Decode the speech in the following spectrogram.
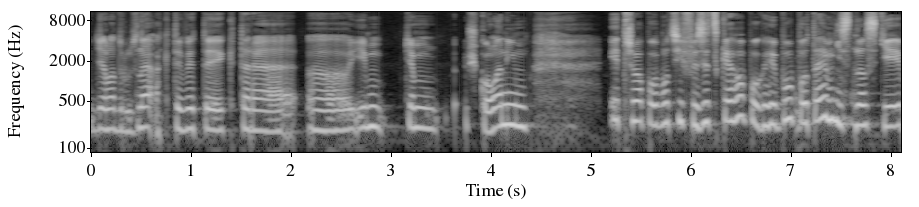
dělat různé aktivity, které eh, jim těm školeným i třeba pomocí fyzického pohybu po té místnosti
